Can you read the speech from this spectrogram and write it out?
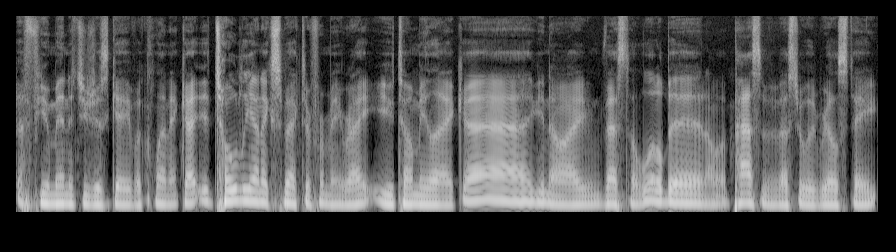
a few minutes you just gave a clinic. I, it, totally unexpected for me, right? You tell me like, ah, you know, I invest a little bit. I'm a passive investor with real estate.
